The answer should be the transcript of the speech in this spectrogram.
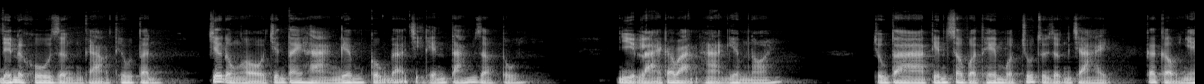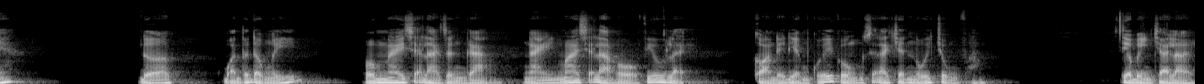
Đến được khu rừng gạo thiêu tân, Chiếc đồng hồ trên tay Hà Nghiêm cũng đã chỉ đến 8 giờ tối Nhìn lại các bạn, Hà Nghiêm nói, Chúng ta tiến sâu vào thêm một chút rồi dừng trại, Các cậu nhé được, Bọn tôi đồng ý. Hôm nay sẽ là rừng gạo, Ngày mai sẽ là hồ phiêu lệ, Còn địa điểm cuối cùng sẽ là chân núi trùng phong. Tiểu Bình trả lời,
